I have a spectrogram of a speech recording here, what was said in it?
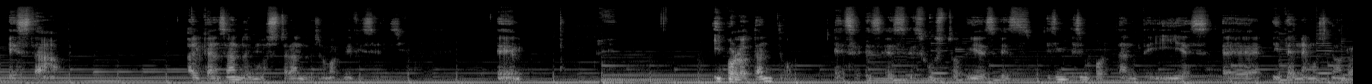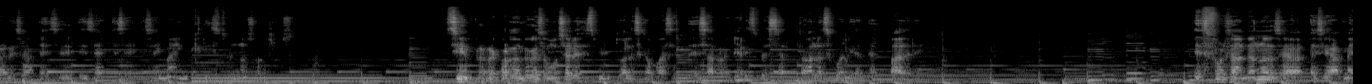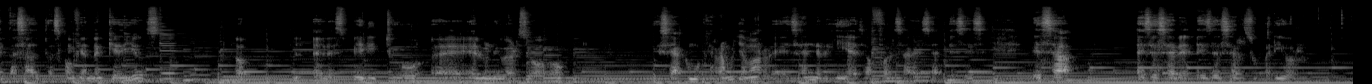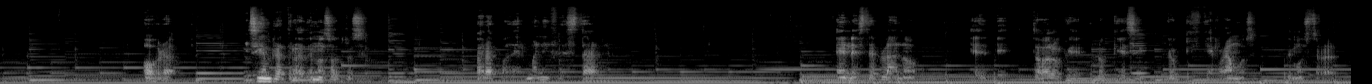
está alcanzando y mostrando su magnificencia. Eh, y por lo tanto, es, es- es- es justo y es, importante y, es, eh, y tenemos que honrar esa, esa, esa- esa imagen Cristo en nosotros. Siempre recordando que somos seres espirituales capaces de desarrollar y expresar todas las cualidades del Padre. Esforzándonos hacia, metas altas, confiando en que Dios, el Espíritu, eh, el universo, sea como querramos llamarle, esa energía, esa fuerza, esa, ese, ese, ser, ese ser superior, obra siempre a través de nosotros para poder manifestar en este plano eh, eh, todo lo que, lo, que se- querramos demostrar.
